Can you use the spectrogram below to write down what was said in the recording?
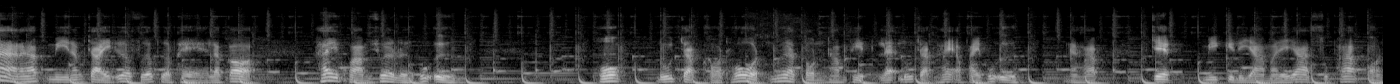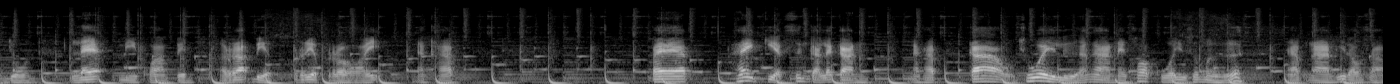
5นะครับมีน้ำใจเอื้อเฟื้อเผื่อแผ่แล้วก็ให้ความช่วยเหลือผู้อื่น 6. รู้จักขอโทษเมื่อตนทำผิด และรู้จักให้อภัยผู้อื่นนะครับ 7. มีกิริยามารยาทสุภาพอ่อนโยน และมีความเป็นระเบียบเรียบร้อยนะครับ 8. ให้เกียรติซึ่งกันและกันนะครับ 9. ช่วยเหลืองานในครอบครัวอยู่เสมอนะครับงานที่เราสา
